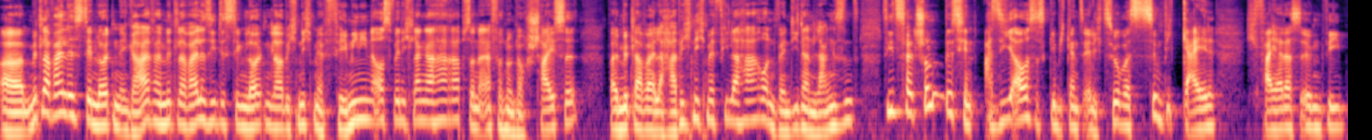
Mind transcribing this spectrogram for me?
Äh, mittlerweile ist es den Leuten egal, weil mittlerweile sieht es den Leuten, glaube ich, nicht mehr feminin aus, wenn ich lange Haare habe, sondern einfach nur noch scheiße, weil mittlerweile habe ich nicht mehr viele Haare und wenn die dann lang sind, sieht es halt schon ein bisschen assi aus, das gebe ich ganz ehrlich zu, aber es ist irgendwie geil. Ich feiere das irgendwie.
